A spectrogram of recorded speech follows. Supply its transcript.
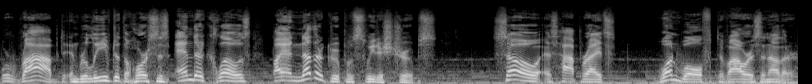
were robbed and relieved of the horses and their clothes by another group of Swedish troops. So, as Happ writes, one wolf devours another.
